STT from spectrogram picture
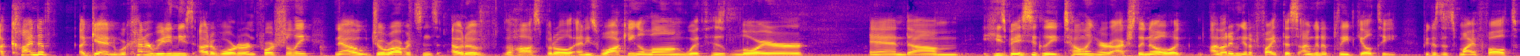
a kind of again, we're kind of reading these out of order, unfortunately. Now Joe Robertson's out of the hospital, and he's walking along with his lawyer, and um, he's basically telling her, actually, no, like I'm not even going to fight this. I'm going to plead guilty because it's my fault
